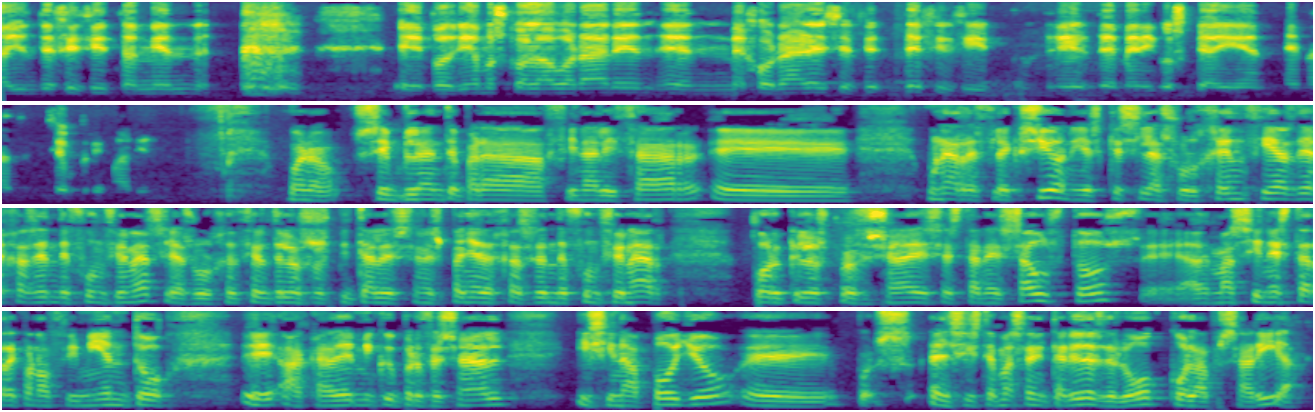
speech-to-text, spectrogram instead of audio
hay un déficit también eh, podríamos colaborar en, mejorar ese déficit de, médicos que hay en, atención primaria. Bueno simplemente para finalizar eh, una reflexión y es que si las urgencias dejasen de funcionar si las urgencias de los hospitales en España dejasen de funcionar porque los profesionales están exhaustos eh, además sin este reconocimiento académico y profesional y sin apoyo pues el sistema sanitario desde luego colapsaría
